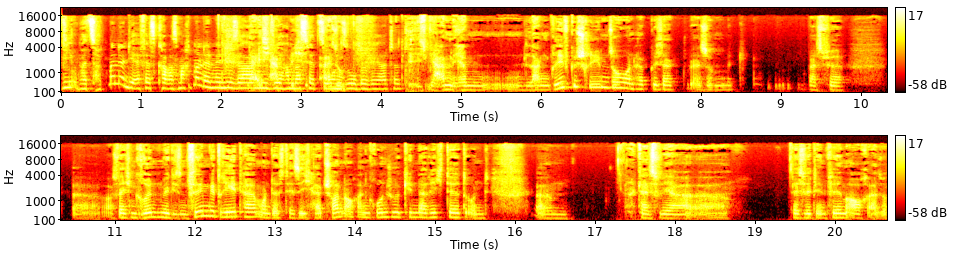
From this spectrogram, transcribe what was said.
Wie überzeugt man denn die FSK? Was macht man denn, wenn die sagen, Ja, hab- wir haben das jetzt so also- und so bewertet? Ich, wir haben, ich habe einen langen Brief geschrieben so und habe gesagt, also mit was für äh, aus welchen Gründen wir diesen Film gedreht haben und dass der sich halt schon auch an Grundschulkinder richtet und ähm, dass wir äh, dass wir den Film auch, also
